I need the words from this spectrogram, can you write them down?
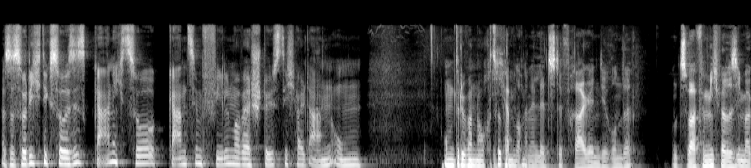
Also so richtig so, es ist gar nicht so ganz im Film, aber er stößt dich halt an, um, um drüber nachzudenken. Ich habe noch eine letzte Frage in die Runde. Und zwar für mich war das immer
